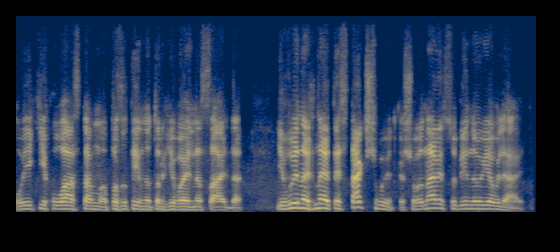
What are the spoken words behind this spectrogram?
у яких у вас там позитивна торгівельна сальда, і ви нагнетесь так швидко, що ви навіть собі не уявляєте.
